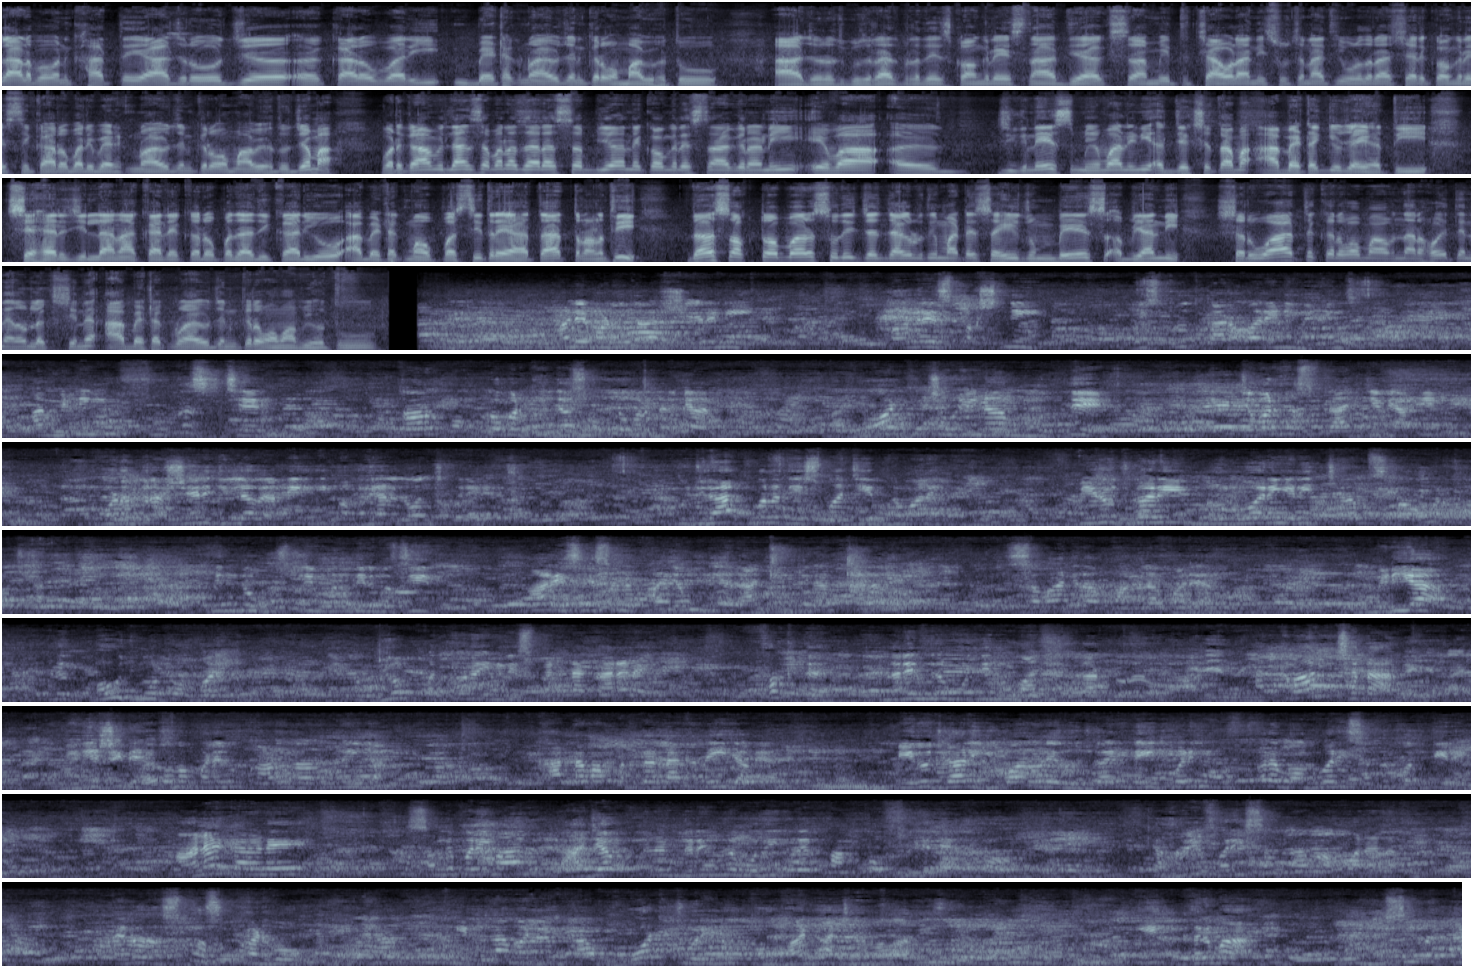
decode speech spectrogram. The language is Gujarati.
લાડભવન ખાતે આજરોજ કારોબારી બેઠકનું આયોજન કરવામાં આવ્યું હતું. આજરોજ ગુજરાત પ્રદેશ કોંગ્રેસના અધ્યક્ષ અમિત ચાવડાની સૂચનાથી વડોદરા શહેર કોંગ્રેસની કારોબારી બેઠકનું આયોજન કરવામાં આવ્યું હતું, જેમાં વડગામ વિધાનસભાના ધારાસભ્ય અને કોંગ્રેસના અગ્રણી એવા જિગ્નેશ મેવાણીની અધ્યક્ષતામાં આ બેઠક યોજાઈ હતી. શહેર જિલ્લાના કાર્યકરો, પદાધિકારીઓ આ બેઠકમાં ઉપસ્થિત રહ્યા હતા. ત્રણથી દસ ઓક્ટોબર સુધી જનજાગૃતિ માટે સહી ઝુંબેશ અભિયાનની શરૂઆત કરવામાં આવનાર હોય તેને અનુલક્ષીને આ બેઠકનું આયોજન કરવામાં આવ્યું હતું. અને વડોદરા શહેરની કોંગ્રેસ પક્ષની વિસ્તૃત કારોબારીની મિટિંગ છે. આ મિટિંગનું ફોકસ છે ત્રણ ઓક્ટોબરથી દસ ઓક્ટોબર દરમિયાન વોટ ચોરીના મુદ્દે જબરદસ્ત રાજ્યવ્યાપી વડોદરા શહેર જિલ્લા વ્યાપી એક અભિયાન લોન્ચ કરી ગુજરાતમાં અને દેશમાં જે પ્રમાણે બેરોજગારી, મોંઘવારી એની છે હિન્દુ, મુસ્લિમ, મંદિર, મસ્જિદ આરએસએસ અને ભાજપની રાજનીતિના કારણે સમાજના ભાગલા પાડ્યા. મીડિયા બહુ જ મોટો વર્ગ ઉદ્યોગપતિઓના ઇન્વેસ્ટમેન્ટના કારણે ફક્ત નરેન્દ્ર મોદીનું વાજુ ઉગાડતો રહ્યો. તમામ છતાં વિદેશી બેંકોમાં પડેલું કાળો નાણું નહીં જામ્યું ખાતામાં પંદર લાખ નહીં જાવ્યા બેરોજગાર યુવાનોને રોજગારી નહીં જ મળી અને મોંઘવારી સતત વધતી રહી. આના કારણે સંઘ પરિવાર, ભાજપ અને નરેન્દ્ર મોદી જોડે પાક્કો ફીડબેક હતો કે હવે ફરી સત્તામાં આવવાના નથી. એનો રસ્તો શું કાઢવો? એટલા માટે આ વોટ ચોરીનું કૌભાંડ આચરવામાં આવે છે. એક ઘરમાં સાત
